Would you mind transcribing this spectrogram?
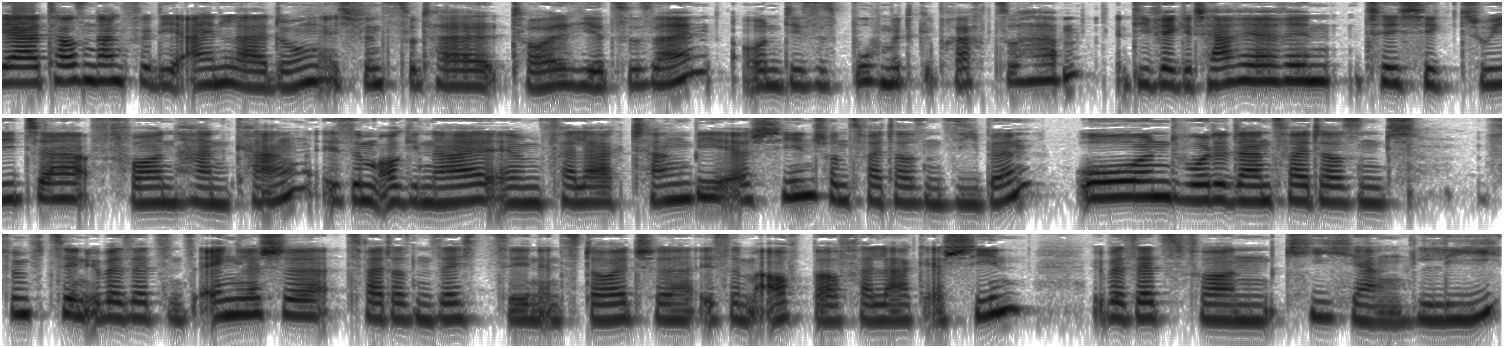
Ja, tausend Dank für die Einladung. Ich finde es total toll, hier zu sein und dieses Buch mitgebracht zu haben. Die Vegetarierin Tishik Juija von Han Kang ist im Original im Verlag Changbi erschienen, schon 2007 und wurde dann 2000 15 übersetzt ins Englische, 2016 ins Deutsche, ist im Aufbauverlag erschienen, übersetzt von Ki-Hyang Lee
